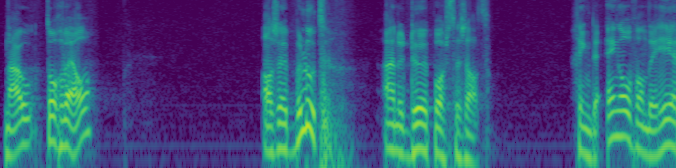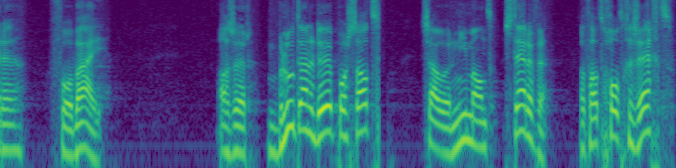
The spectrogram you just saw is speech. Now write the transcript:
Nou, toch wel. Als er bloed aan de deurposten zat, ging de engel van de Heere voorbij. Als er bloed aan de deurpost zat, zou er niemand sterven. Dat had God gezegd.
